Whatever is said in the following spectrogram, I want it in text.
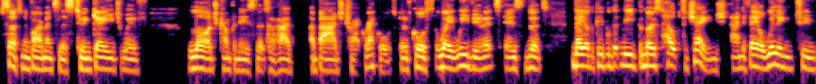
certain environmentalists to engage with large companies that have had a bad track record. But of course, the way we view it is that they are the people that need the most help to change. And if they are willing to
